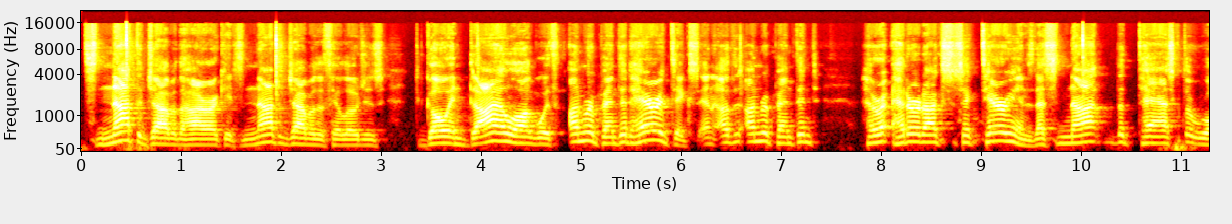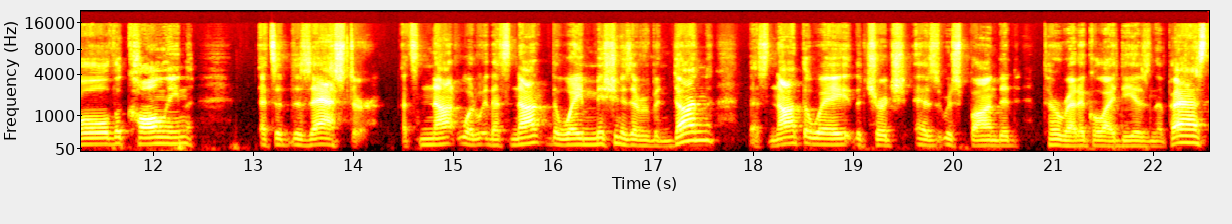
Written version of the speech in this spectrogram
It's not the job of the hierarchy, it's not the job of the theologians to go in dialogue with unrepentant heretics and other unrepentant heterodox sectarians. That's not the task, the role, the calling. That's a disaster. That's not what that's not the way mission has ever been done. That's not the way the church has responded to heretical ideas in the past.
